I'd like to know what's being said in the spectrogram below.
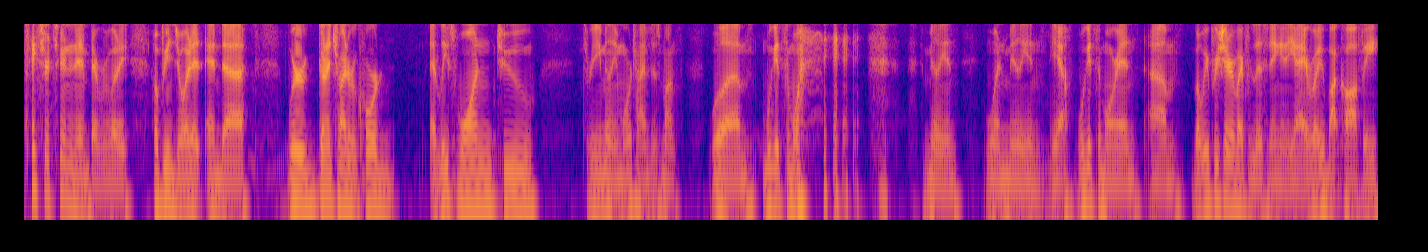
Thanks for tuning in, everybody. Hope you enjoyed it, and uh, we're gonna try to record at least one, two, three million more times this month. We'll um, we'll get some more million. One million. Yeah, we'll get some more in. Um, but we appreciate everybody for listening. And yeah, everybody who bought coffee,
